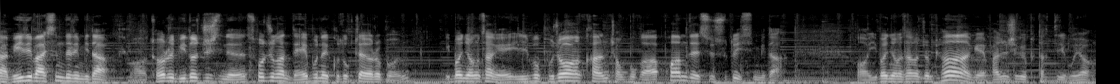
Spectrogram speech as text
자 미리 말씀드립니다. 어, 저를 믿어주시는 소중한 4분의 구독자 여러분 이번 영상에 일부 부정확한 정보가 포함되어 있을 수도 있습니다. 어, 이번 영상은 좀 편안하게 봐주시길 부탁드리고요.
